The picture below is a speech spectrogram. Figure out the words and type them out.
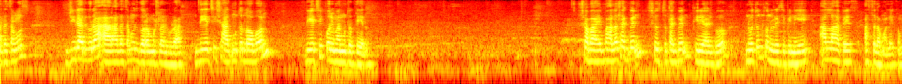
আধা চামচ জিরার গুঁড়া আর আধা চামচ গরম মশলার গুঁড়া। দিয়েছি স্বাদ মতো লবণ, দিয়েছি পরিমাণ মতো তেল। সবাই ভালো থাকবেন, সুস্থ থাকবেন, ফিরে আসব নতুন কোনো রেসিপি নিয়ে। আল্লাহ হাফেজ, আসসালামু আলাইকুম।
